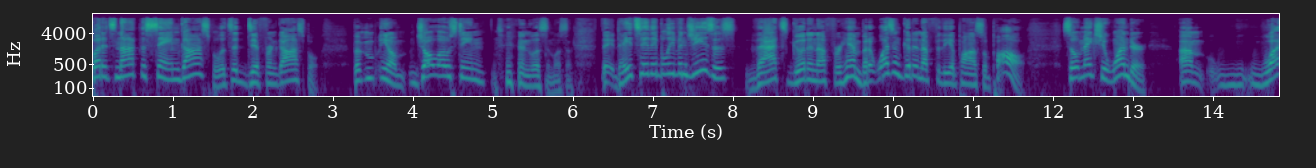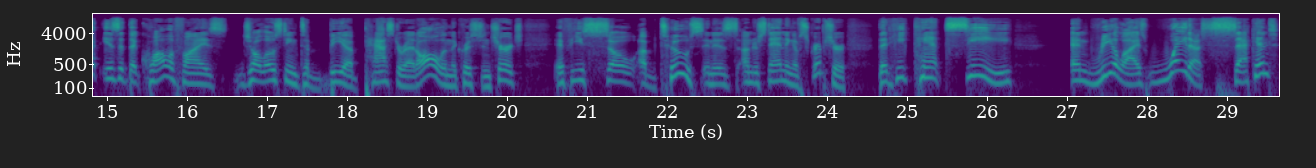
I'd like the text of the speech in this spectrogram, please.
but it's not the same gospel. It's a different gospel. But you know, Joel Osteen, and listen, listen, they they'd say they believe in Jesus. That's good enough for him, but it wasn't good enough for the Apostle Paul. So it makes you wonder, um, what is it that qualifies Joel Osteen to be a pastor at all in the Christian church if he's so obtuse in his understanding of Scripture that he can't see and realize, wait a second,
